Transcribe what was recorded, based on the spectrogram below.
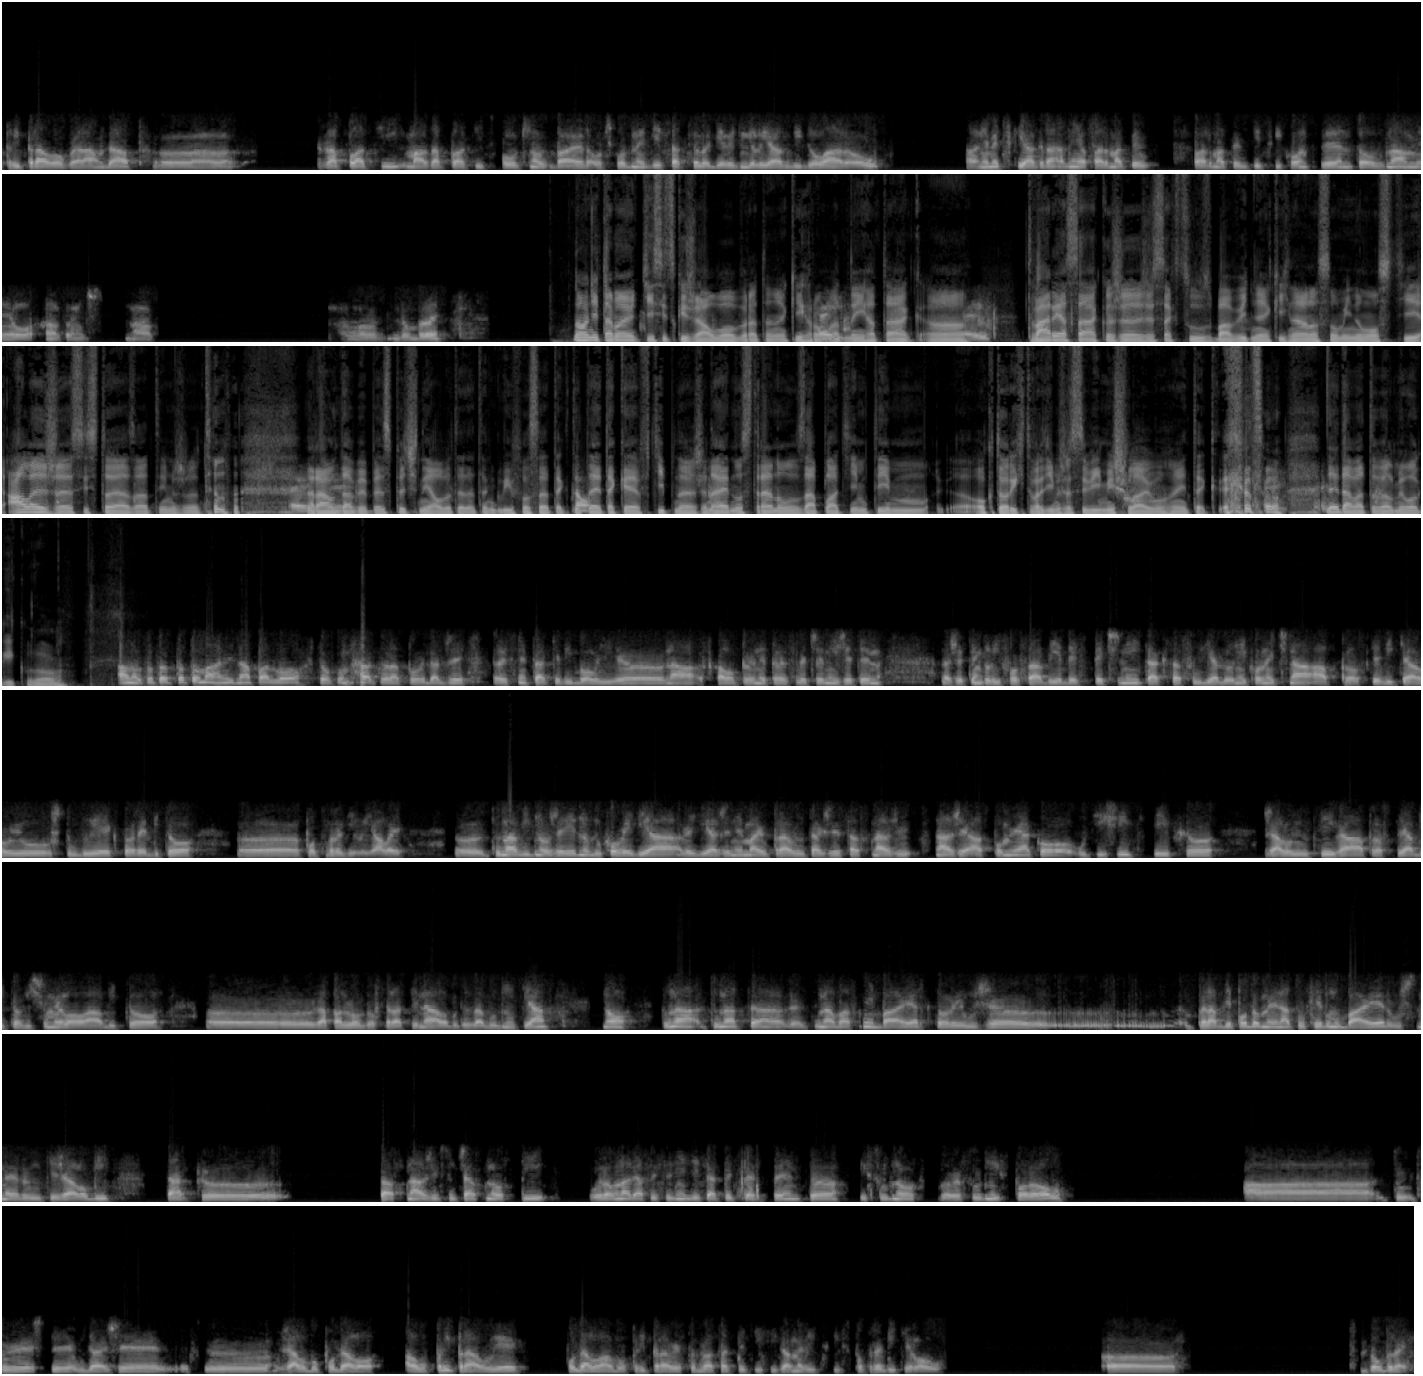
prípravok Roundup e, zaplatí, má zaplatiť spoločnosť Bayer odškodné 10,9 miliardy dolárov. A nemecký agrárny a farmate, farmaceutický koncern to oznámil, no to nič, no, no dobre. No oni tam majú tisícky žalov, vrata nejakých hromadných a tak. A... Hej tvária sa ako, že, že sa chcú zbaviť nejakých nánosov minulosti, ale že si stoja za tým, že ten hey, Roundup hey. je bezpečný, alebo teda ten glyfosát, tak toto no. je také vtipné, že na jednu stranu zaplatím tým, o ktorých tvrdím, že si vymýšľajú, hej, tak ako to, hey, hey. nedáva to veľmi logiku, no. Áno, toto, toto ma hneď napadlo, chcel som to akorát povedať, že presne tak, keby boli e, na skalopevne presvedčení, že ten že ten glyfosát je bezpečný, tak sa súdia do nekonečná a proste vyťahujú štúdie, ktoré by to e, potvrdili. Ale e, tu na vidno, že jednoducho vedia, vedia, že nemajú pravdu, takže sa snaží, snažia aspoň nejako utišiť tých e, žalujúcich a proste, aby to vyšumelo aby to e, zapadlo do stratená alebo do zabudnutia. No, tu na, tu na, ta, tu na vlastne Bayer, ktorý už e, pravdepodobne na tú firmu Bayer už smerujú tie žaloby, tak e, sa snaží v súčasnosti urovnať asi 75% e, tých súdno, súdnych sporov. A tu, tu je ešte údaj, že žalobu podalo alebo pripravuje podalo alebo pripravuje 125 tisíc amerických spotrebiteľov. Uh, dobre.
